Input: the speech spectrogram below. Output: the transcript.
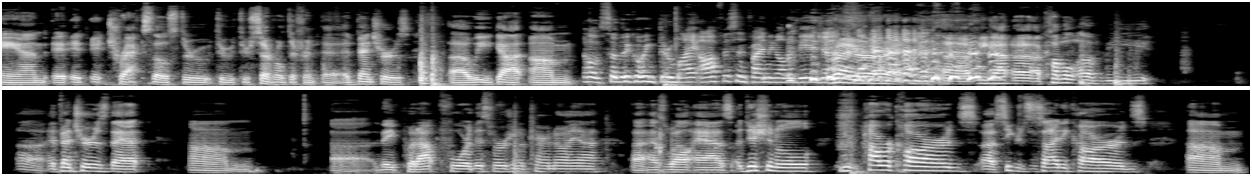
And it, it, it tracks those through through through several different uh, adventures. Uh, we got um, oh, so they're going through my office and finding all the VHS. right, right, right. uh, we got uh, a couple of the uh, adventures that um, uh, they put out for this version of Paranoia, uh, as well as additional power cards, uh, secret society cards, um,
